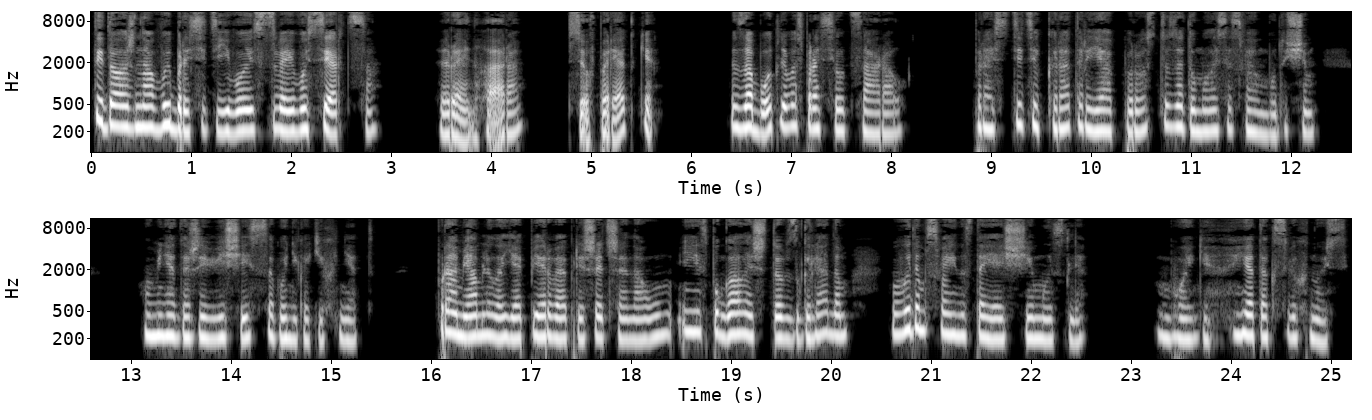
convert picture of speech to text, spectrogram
Ты должна выбросить его из своего сердца. Рейнхара, все в порядке? Заботливо спросил Царал. Простите, кратер, я просто задумалась о своем будущем. У меня даже вещей с собой никаких нет. Промямлила я первая пришедшая на ум и испугалась, что взглядом выдам свои настоящие мысли. Боги, я так свихнусь.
